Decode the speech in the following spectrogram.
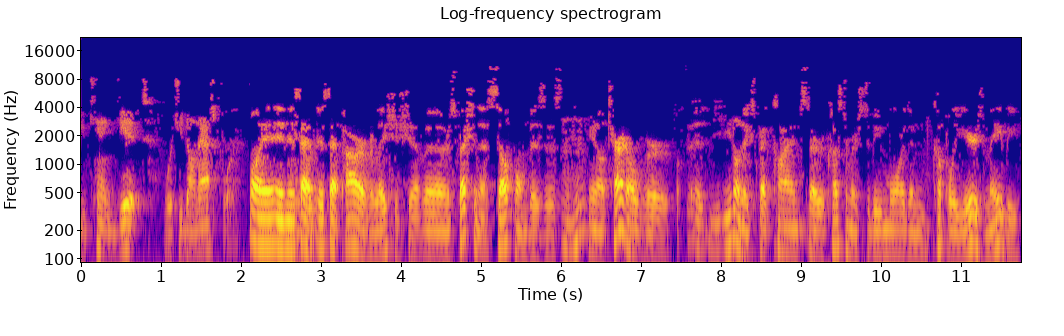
you can't get what you don't ask for. Well, and it's that it's that power of relationship, uh, especially in the cell phone business. Mhm. You know, turnover. uh, You don't expect clients or customers to be more than a couple of years, maybe.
